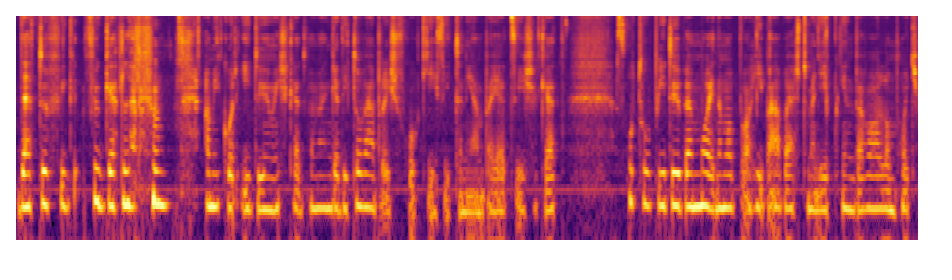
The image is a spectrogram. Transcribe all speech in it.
de ettől függ, függetlenül, amikor időm és kedvem engedi, továbbra is fogok készíteni ilyen bejegyzéseket. Az utóbbi időben majdnem abba a hibába estem egyébként bevallom, hogy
